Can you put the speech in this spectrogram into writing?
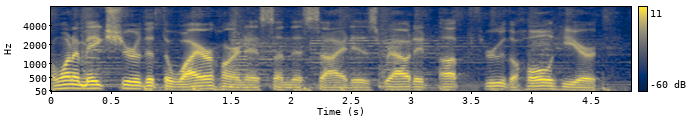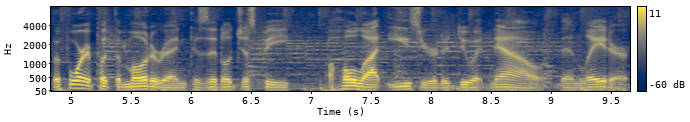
I want to make sure that the wire harness on this side is routed up through the hole here before I put the motor in because it'll just be a whole lot easier to do it now than later.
